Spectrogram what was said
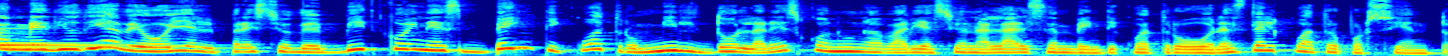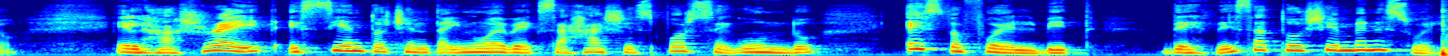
A mediodía de hoy el precio de Bitcoin es 24 mil dólares con una variación al alza en 24 horas del 4%. El hash rate es 189 exahashes por segundo. Esto fue el Bit desde Satoshi en Venezuela.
